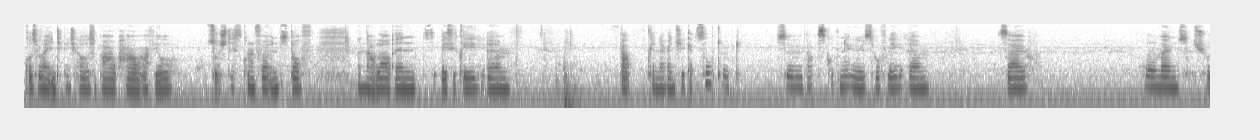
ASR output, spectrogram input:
because um, we went into details about how I feel such discomfort and stuff and that lot and basically um, that can eventually get sorted. So that's good news roughly um, so hormones should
